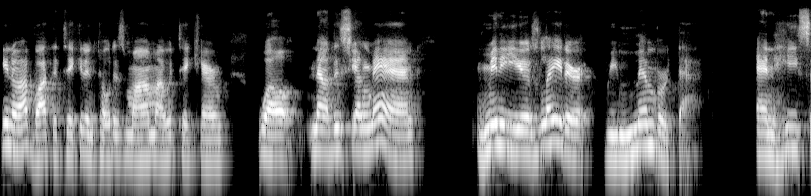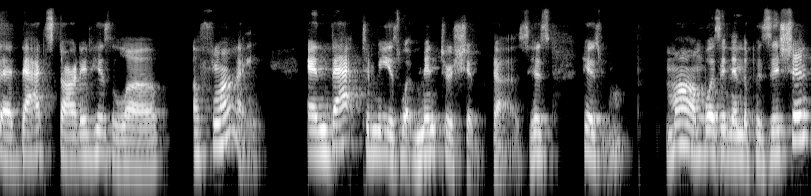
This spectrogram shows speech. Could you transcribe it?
you know, I bought the ticket and told his mom I would take care of him. Well, now this young man, many years later, remembered that. And he said that started his love of flying. And that to me is what mentorship does. His his mom wasn't in the position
